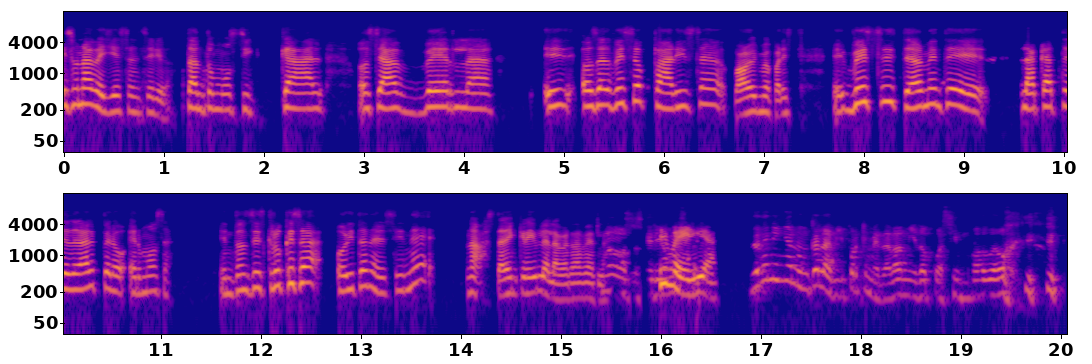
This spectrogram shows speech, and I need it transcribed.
es una belleza, en serio, tanto musical, o sea, verla, eh, o sea, ves a París, eh, ay, me París, eh, ves literalmente la catedral, pero hermosa. Entonces, creo que esa ahorita en el cine, no, estaría increíble, la verdad, verla. No, o sea, sería Sí me iría. Yo de niño nunca la vi porque me daba miedo Quasimodo.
